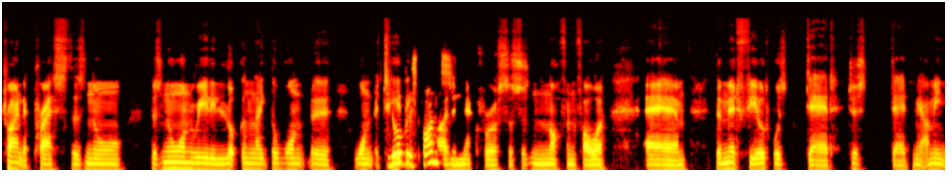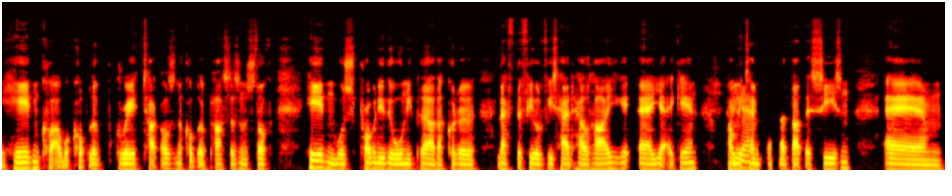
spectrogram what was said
trying to press, there's no, there's no one really looking like they want to want to take No the game by response. the neck for us. There's just nothing for her. Um, the midfield was dead, just dead, mate. I mean, Hayden cut out a couple of great tackles and a couple of passes and stuff. Hayden was probably the only player that could have left the field with his head held high uh, yet again. How many Again. times I've said that this season? Um,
